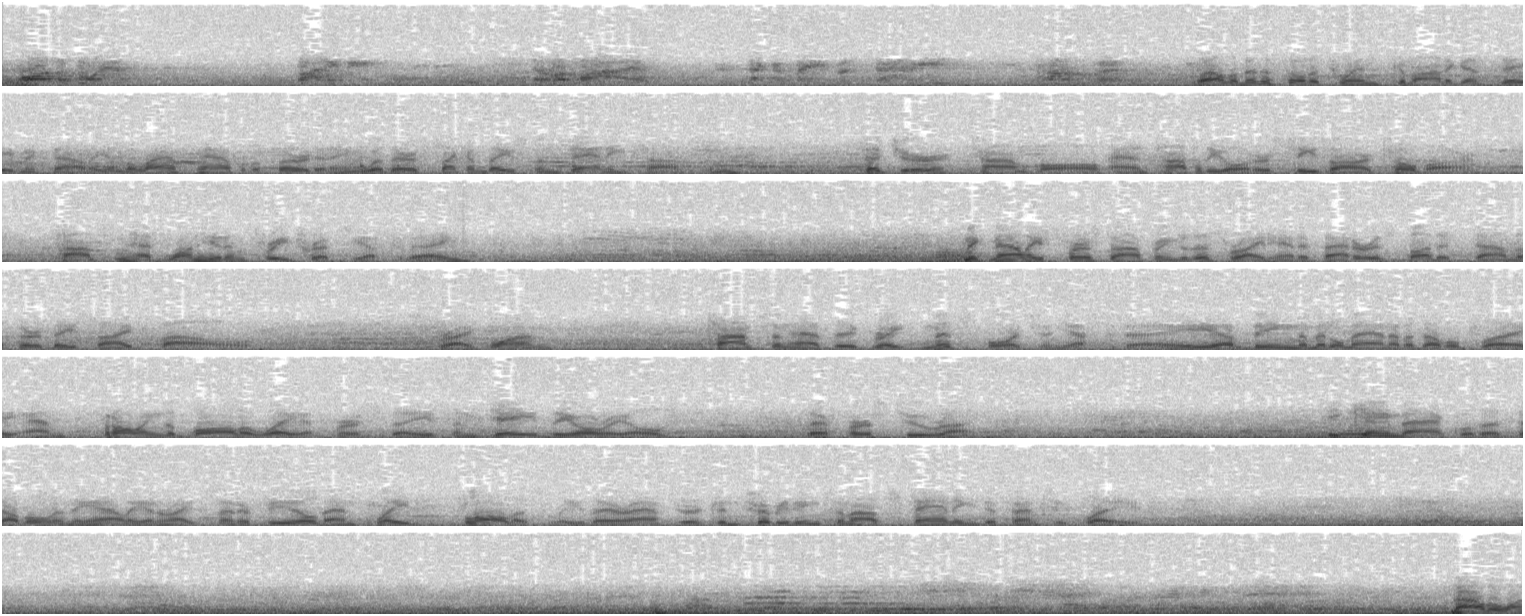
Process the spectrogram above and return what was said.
For the number five, second baseman Danny Thompson. Well, the Minnesota Twins come out against Dave McNally in the last half of the third inning with their second baseman Danny Thompson, pitcher Tom Hall, and top of the order Cesar Tovar. Thompson had one hit in three trips yesterday. McNally's first offering to this right-handed batter is bunted down the third base side foul. Strike one. Thompson had the great misfortune yesterday of being the middleman of a double play and throwing the ball away at first base and gave the Orioles their first two runs. He came back with a double in the alley in right center field and played flawlessly thereafter, contributing some outstanding defensive plays.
